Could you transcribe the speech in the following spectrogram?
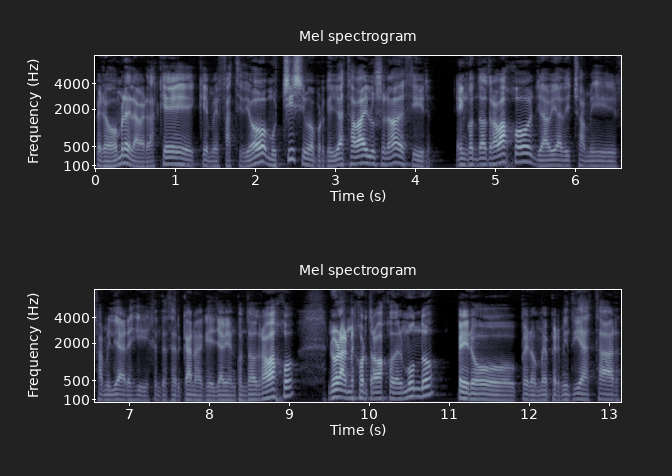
pero hombre, la verdad es que, me fastidió muchísimo porque yo ya estaba ilusionado de decir, he encontrado trabajo, ya había dicho a mis familiares y gente cercana que ya había encontrado trabajo, no era el mejor trabajo del mundo, pero, pero me permitía estar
